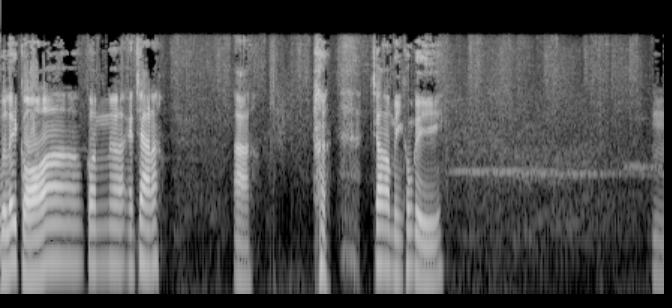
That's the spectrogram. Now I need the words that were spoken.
Vừa lấy có con uh, Enchan á? À. Chắc là mình không để ý. Ừ.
